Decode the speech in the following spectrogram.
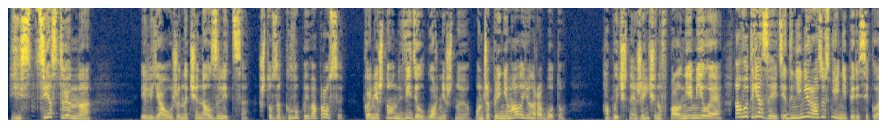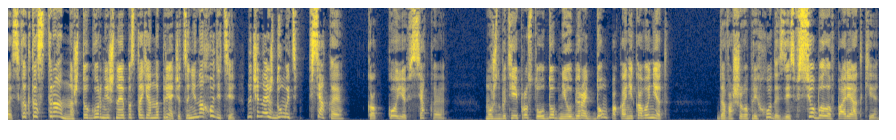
Естественно! Илья уже начинал злиться. Что за глупые вопросы? Конечно, он видел горничную. Он же принимал ее на работу. Обычная женщина вполне милая. А вот я за эти дни ни разу с ней не пересеклась. Как-то странно, что горничная постоянно прячется, не находите? Начинаешь думать всякое. Какое всякое? Может быть, ей просто удобнее убирать дом, пока никого нет. До вашего прихода здесь все было в порядке.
